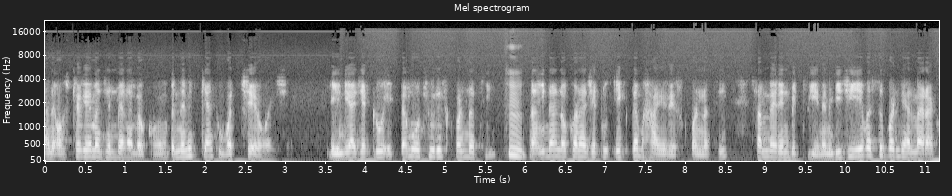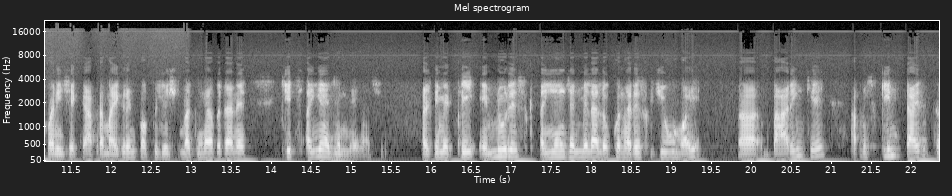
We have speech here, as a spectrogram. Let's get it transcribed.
અને ઓસ્ટ્રેલિયામાં જન્મેલા લોકો હોય બંનેની ક્યાંક વચ્ચે હોય છે. ઇન્ડિયા જેટલું એકદમ ઓછું રિસ્ક પણ નથી અહીંના લોકોના જેટલું એકદમ હાઈ રિસ્ક પણ નથી સમવેર ઇન બિટવીન અને બીજી એ વસ્તુ પણ ધ્યાનમાં રાખવાની છે કે આપણા માઇગ્રન્ટ પોપ્યુલેશનમાં ઘણા બધાને કિડ્સ અહીંયા જન્મેલા છે. અલ્ટિમેટલી એમનું રિસ્ક અહીંયા જન્મેલા લોકોના રિસ્ક જેવું હોય બારિંગ કે આપણું સ્કિન ટાઈપ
